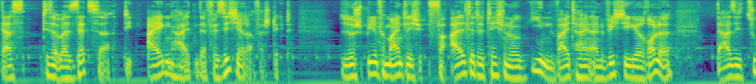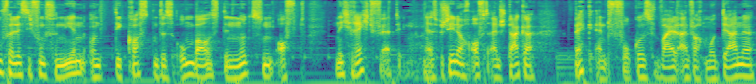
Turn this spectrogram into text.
dass dieser Übersetzer die Eigenheiten der Versicherer versteht. So spielen vermeintlich veraltete Technologien weiterhin eine wichtige Rolle, da sie zuverlässig funktionieren und die Kosten des Umbaus den Nutzen oft nicht rechtfertigen. Es besteht auch oft ein starker Backend-Fokus, weil einfach moderne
